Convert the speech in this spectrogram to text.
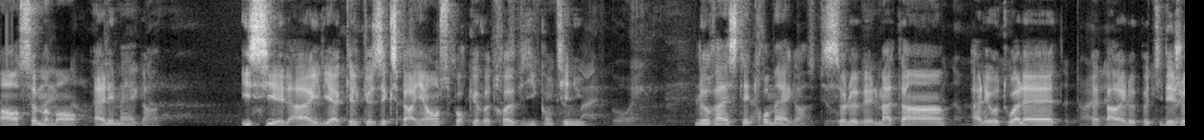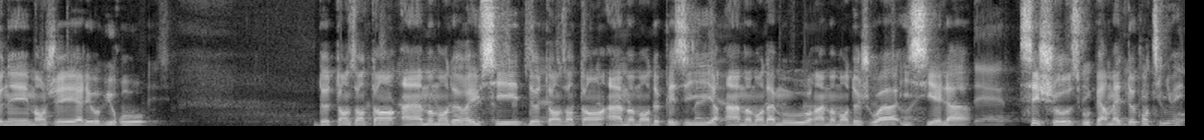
En ce moment, elle est maigre. Ici et là, il y a quelques expériences pour que votre vie continue. Le reste est trop maigre. Se lever le matin, aller aux toilettes, préparer le petit déjeuner, manger, aller au bureau. De temps en temps, un moment de réussite, de temps en temps, un moment de plaisir, un moment d'amour, un moment de joie, ici et là. Ces choses vous permettent de continuer.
